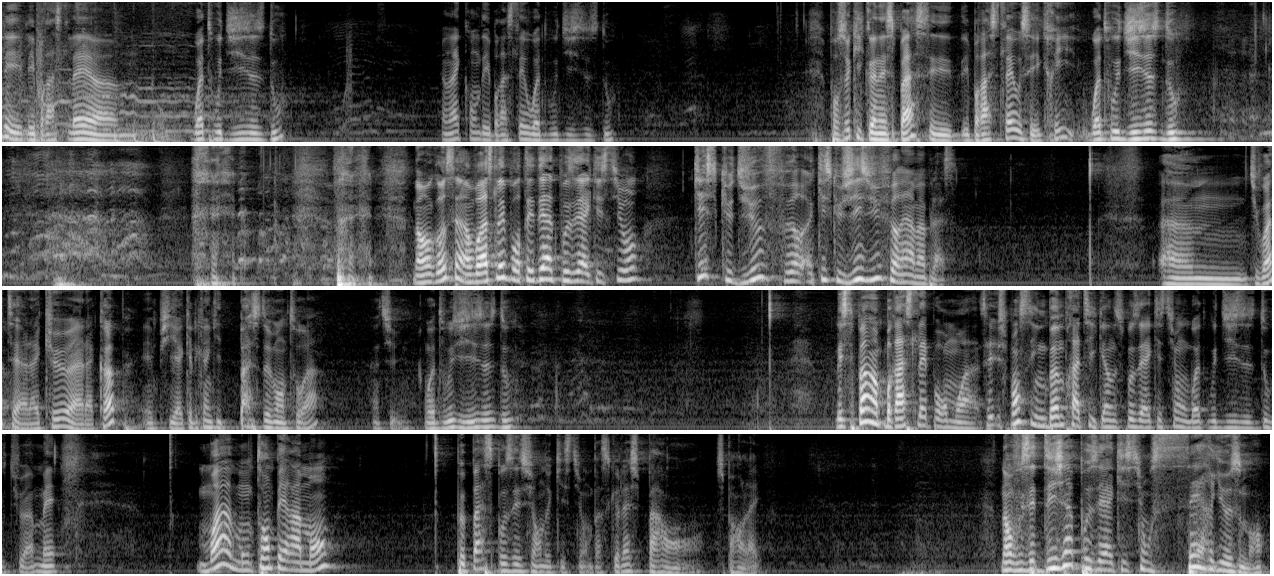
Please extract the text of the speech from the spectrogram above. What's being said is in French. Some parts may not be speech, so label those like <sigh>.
les, bracelets euh, What would Jesus do? Il y en a qui ont des bracelets What would Jesus do? Pour ceux qui ne connaissent pas, c'est des bracelets où c'est écrit What would Jesus do? <laughs> Non, en gros, c'est un bracelet pour t'aider à te poser la question qu'est-ce que que Jésus ferait à ma place? Euh, Tu vois, tu es à la queue à la COP, et puis il y a quelqu'un qui te passe devant toi. Ah, What would Jesus do? Mais c'est pas un bracelet pour moi. Je pense que c'est une bonne pratique hein, de se poser la question What would Jesus do Tu vois, mais moi, mon tempérament peut pas se poser ce genre de questions parce que là, je pars en, je pars en live. Non, vous êtes déjà posé la question sérieusement.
